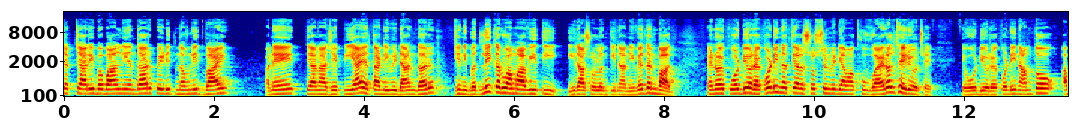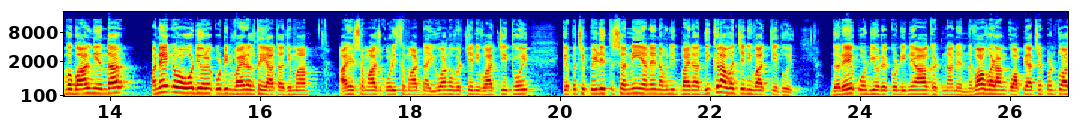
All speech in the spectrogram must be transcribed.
ચકચારી બબાલની અંદર પીડિત નવનીતભાઈ અને ત્યાંના જે પીઆઈ હતા, ડીવી ડાંગર, જેની બદલી કરવામાં આવી હતી હીરા સોલંકીના નિવેદન બાદ. એનો એક ઓડિયો રેકોર્ડિંગ અત્યારે સોશિયલ મીડિયામાં ખૂબ વાયરલ થઈ રહ્યો છે. એ ઓડિયો રેકોર્ડિંગ આમ તો આ બબાલની અંદર અનેક એવા ઓડિયો રેકોર્ડિંગ વાયરલ થયા હતા, જેમાં આહિર સમાજ, કોળી સમાજના યુવાનો વચ્ચેની વાતચીત હોય કે પછી પીડિત સન્ની અને નવનીતભાઈના દીકરા વચ્ચેની વાતચીત હોય. દરેક ઓડિયો રેકોર્ડિંગને આ ઘટનાને નવા વળાંકો આપ્યા છે, પરંતુ આ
